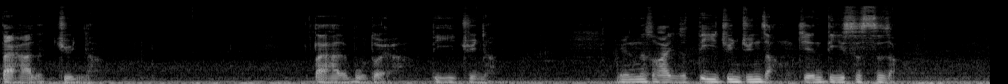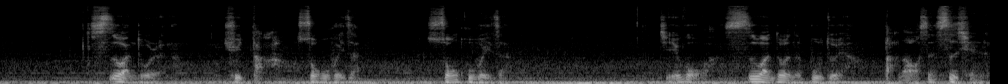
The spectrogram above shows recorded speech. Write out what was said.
带他的军啊，带他的部队啊，第一军啊，因为那时候他已经是第一军军长兼第一师师长，四万多人啊，去打淞沪会战，淞沪会战。结果啊，四万多人的部队啊，打到剩四千人，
